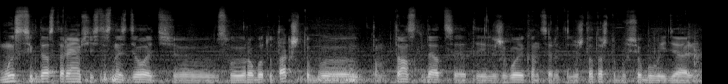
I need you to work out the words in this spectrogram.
Мы всегда стараемся, естественно, сделать э, свою работу так, чтобы там, трансляция это или живой концерт, или что-то, чтобы все было идеально.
